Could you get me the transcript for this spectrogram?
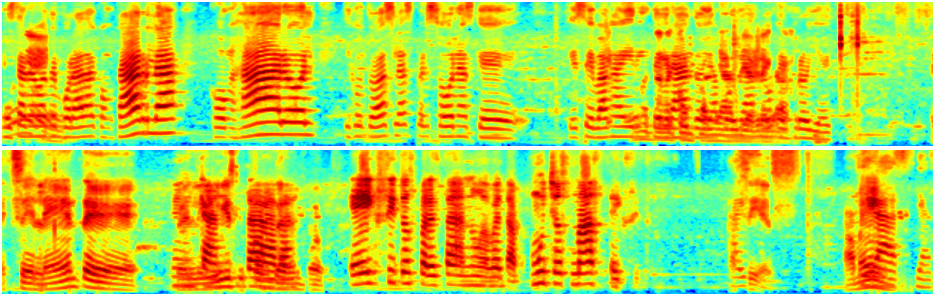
esta nueva temporada con Carla, con Harold y con todas las personas que que se van a ir integrando y apoyando el proyecto. Excelente. Encantada. Éxitos para esta nueva etapa. Muchos más éxitos. Así es. Amén. Gracias.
